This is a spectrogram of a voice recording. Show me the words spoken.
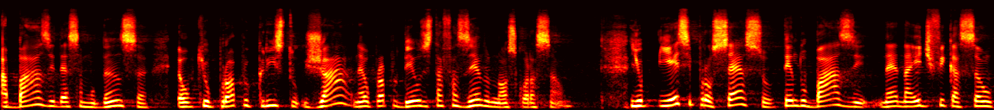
A base dessa mudança é o que o próprio Cristo já, né, o próprio Deus está fazendo no nosso coração. E, e esse processo, tendo base né, na edificação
